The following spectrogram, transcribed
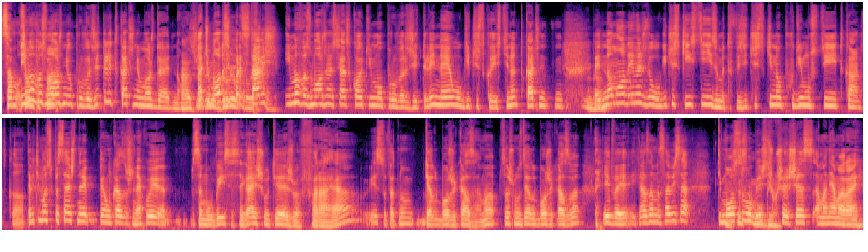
Само, Има възможни опровержители, така че не може да е едно. Значи, може да си представиш, има възможен свят, в който има опровержители, не е логическа истина, така че Да. едно може да имаш за логически истини, за метафизически необходимости и така нататък. Те ти можеш да представиш, нали, пълно казваш някой, е, самоубий се сега и ще отидеш в рая и съответно дядо Боже каза. Ама всъщност дядо Боже казва, идва и казва, ама сега ви сега, ти можеш да се самоубиеш, всичко ще е 6, ама няма рай.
